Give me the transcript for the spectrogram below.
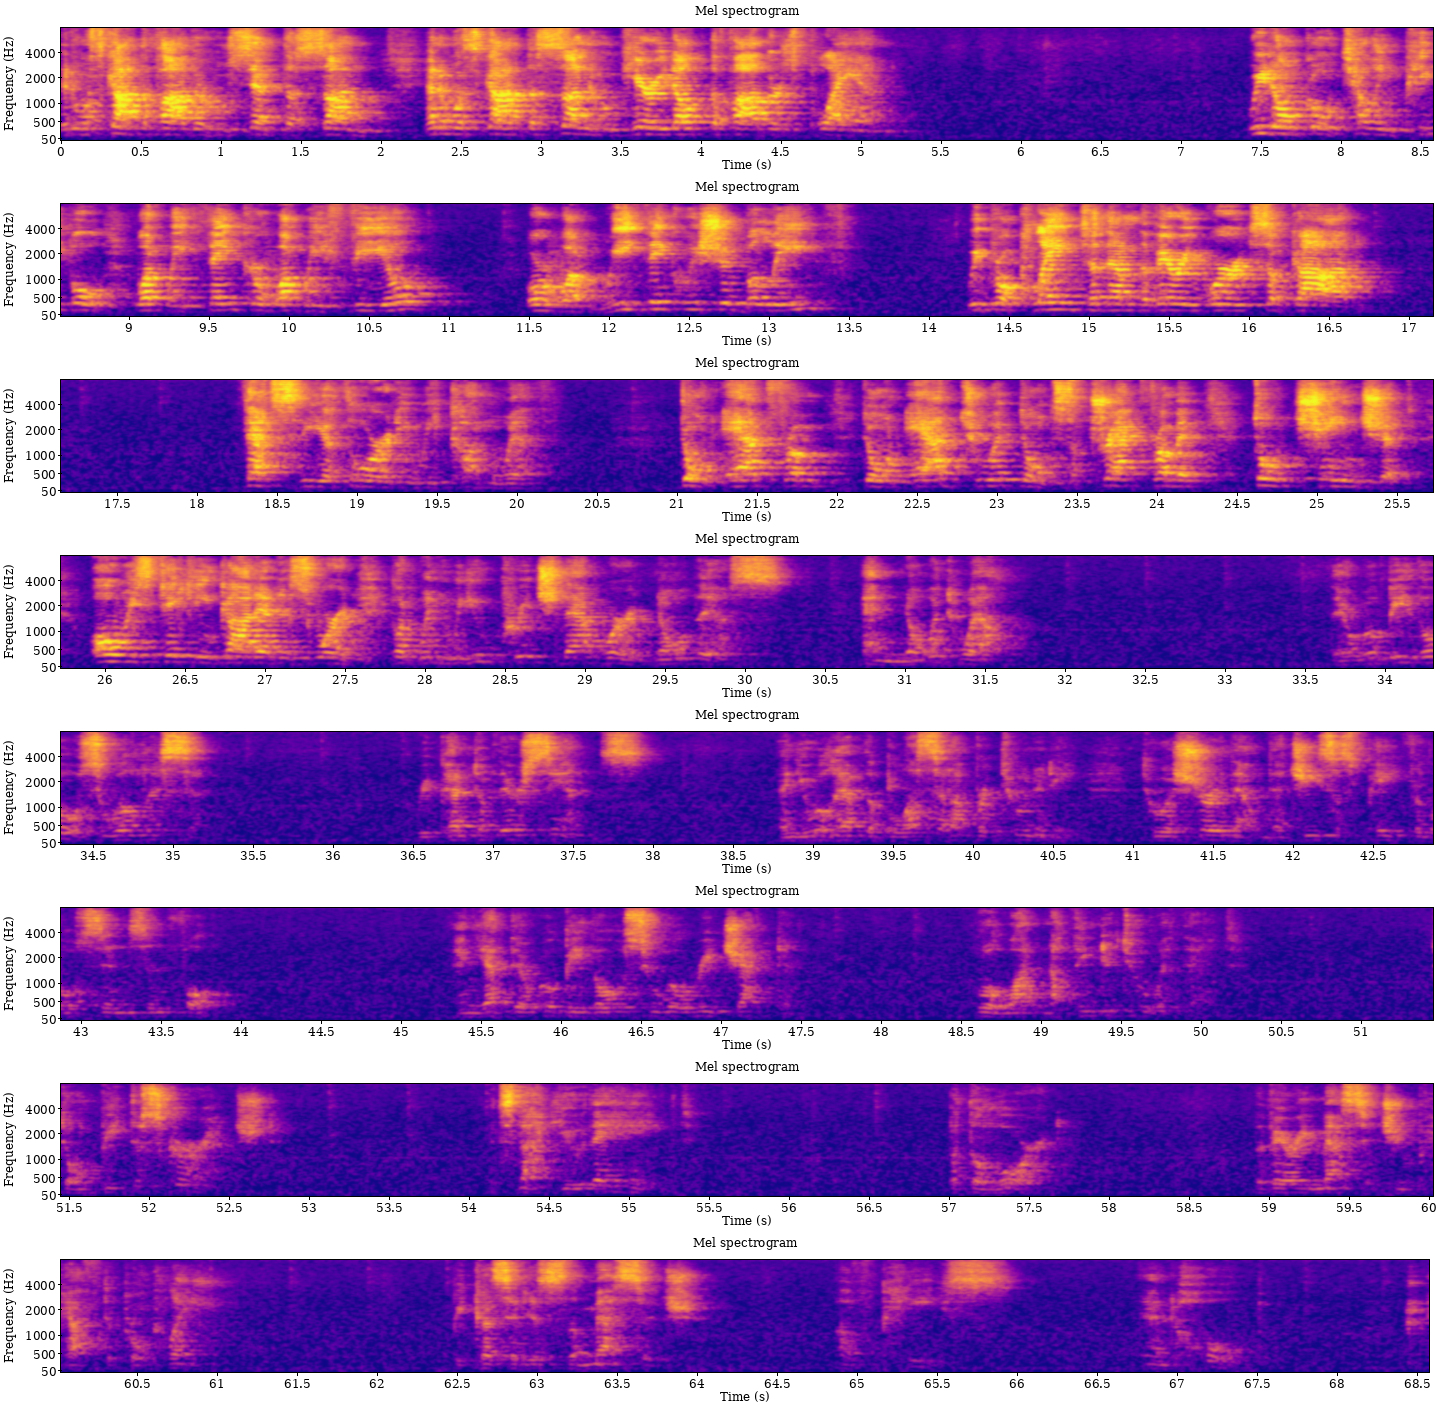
It was God the Father who sent the Son, and it was God the Son who carried out the Father's plan. We don't go telling people what we think or what we feel or what we think we should believe. We proclaim to them the very words of God. That's the authority we come with. Don't add from, don't add to it, don't subtract from it, don't change it. Always taking God at his word. But when you preach that word, know this and know it well. There will be those who will listen repent of their sins, and you will have the blessed opportunity to assure them that Jesus paid for those sins in full. And yet there will be those who will reject it, who will want nothing to do with it. Don't be discouraged. It's not you they hate, but the Lord, the very message you have to proclaim. Because it is the message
